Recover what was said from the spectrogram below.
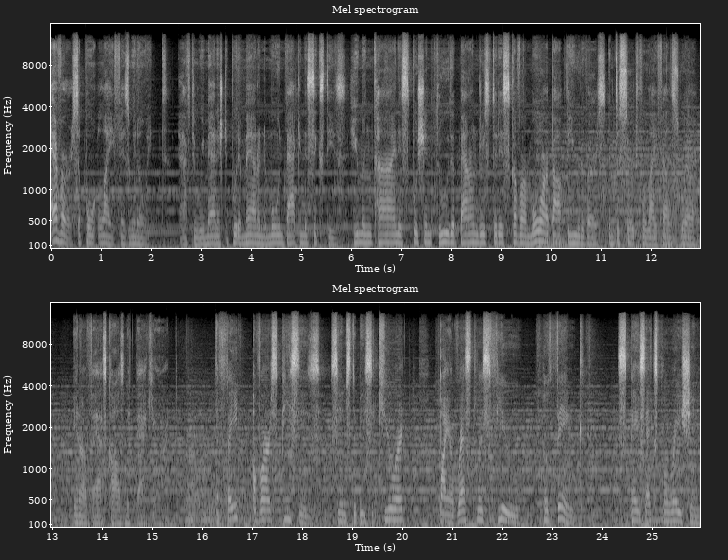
ever support life as we know it? After we managed to put a man on the moon back in the 60s, humankind is pushing through the boundaries to discover more about the universe and to search for life elsewhere in our vast cosmic backyard. The fate of our species seems to be secured by a restless few who think space exploration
